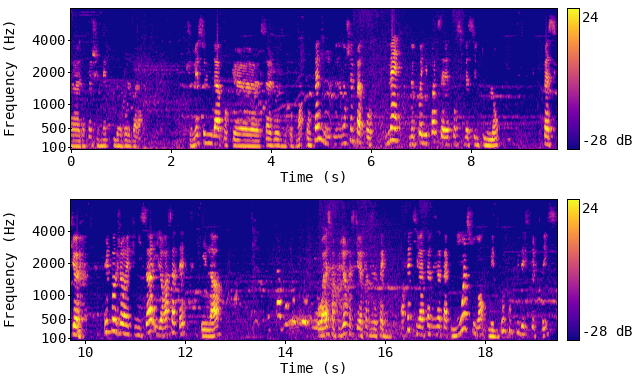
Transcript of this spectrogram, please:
Euh, donc là, je vais mettre le rôle, voilà. Je mets celui-là pour que sa jauge augmente. Donc là, il ne nous enchaîne pas trop. Mais, ne croyez pas que ça va être aussi facile tout le long. Parce que, une fois que j'aurai fini ça, il aura sa tête. Et là, Ça ouais, ce sera plus dur parce qu'il va faire des attaques. En fait, il va faire des attaques moins souvent, mais beaucoup plus destructrices.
